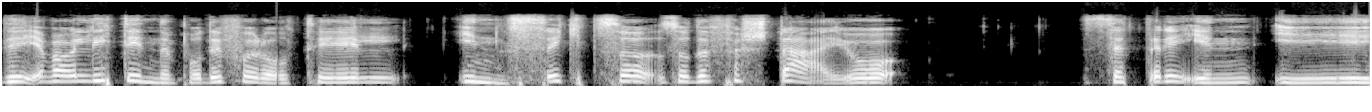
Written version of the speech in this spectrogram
Jeg var litt inne på det i forhold til innsikt. Så, så det første er jo Sett dere inn i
